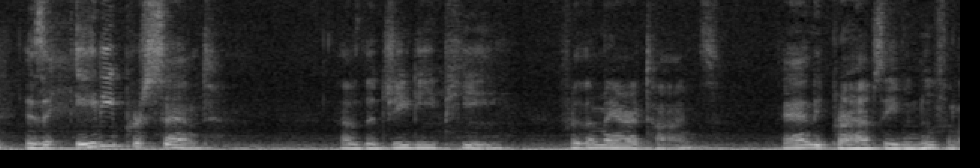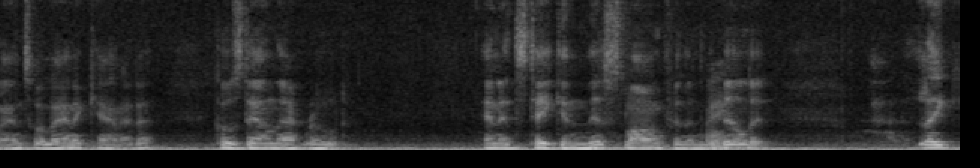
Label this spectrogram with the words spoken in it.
is that 80% of the GDP for the Maritimes, and perhaps even Newfoundland, so Atlantic Canada, goes down that road. And it's taken this long for them to Right. build it. Like,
